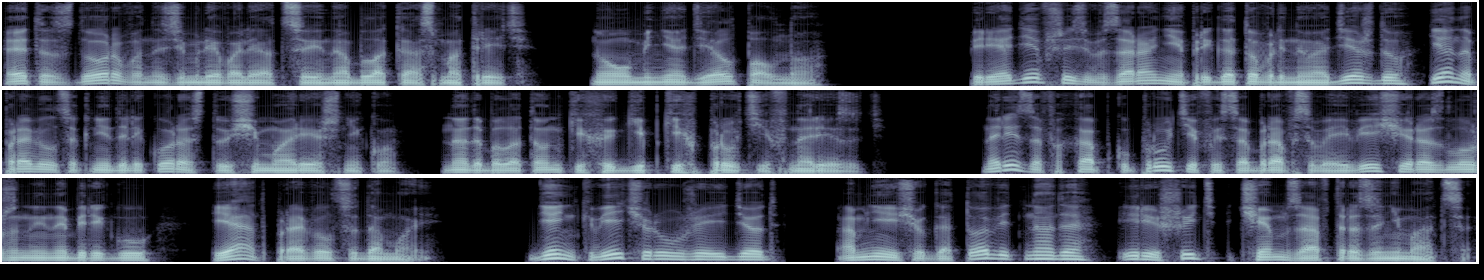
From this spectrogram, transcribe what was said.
Это здорово на земле валяться и на облака смотреть. Но у меня дел полно. Переодевшись в заранее приготовленную одежду, я направился к недалеко растущему орешнику. Надо было тонких и гибких прутьев нарезать. Нарезав охапку прутьев и собрав свои вещи, разложенные на берегу, я отправился домой. День к вечеру уже идет, а мне еще готовить надо и решить, чем завтра заниматься.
